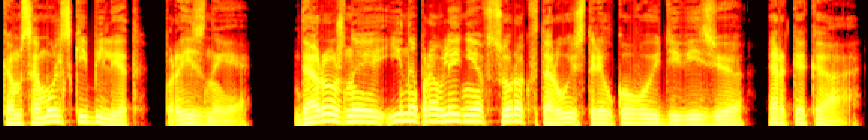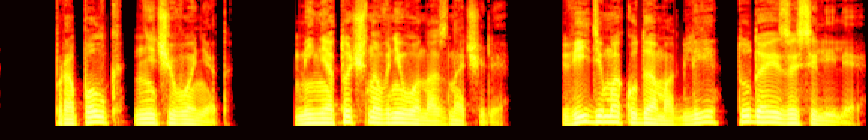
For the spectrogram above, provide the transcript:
Комсомольский билет, проездные. Дорожные и направление в 42-ю стрелковую дивизию РККА. Про полк ничего нет. Меня точно в него назначили. Видимо, куда могли, туда и заселили.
